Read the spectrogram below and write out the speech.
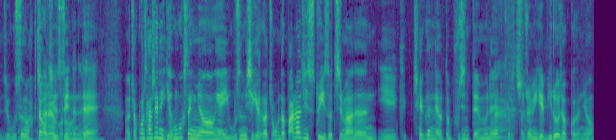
이제 우승을 확정을 지을 수 있는데 네. 어, 조금 사실은 이게 흥국생명의 이 우승 시계가 조금 더 빨라질 수도 있었지만은 이 최근에 어떤 부진 때문에 네, 그렇죠. 좀 이게 미뤄졌거든요.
